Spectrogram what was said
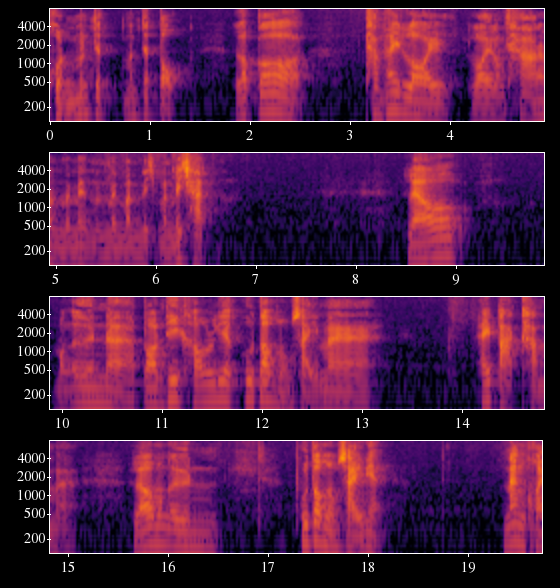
ขนมันจะมันจะตก แล้วก็ทำให้รอยรอยรองเท้านะมันไม่มันมันมันมันไม่ชัด แล้วบังเอิญน่ะตอนที่เขาเรียกผู้ต้องสงสัยมา ให้ปากคำอะแล้วบังเอิญผู้ต้องสงสัยเนี่ย นั่งไขว่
